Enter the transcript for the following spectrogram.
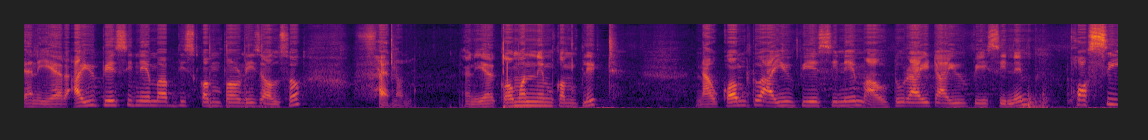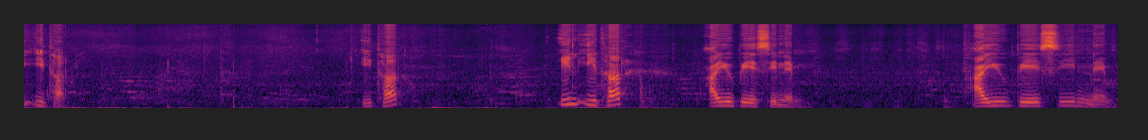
And here IUPAC name of this compound is also phenol and here common name complete now come to IUPAC name how to write IUPAC name Fossy ether ether in ether IUPAC name IUPAC name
